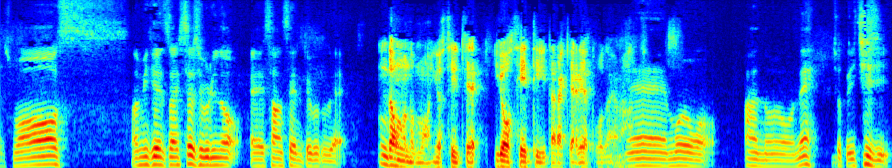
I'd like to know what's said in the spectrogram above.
いします。アミケンさん、久しぶりの、えー参戦ということで。どうもどうも寄せて、寄せていただきありがとうございます。ねえもう、あのね、ちょっと一時、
